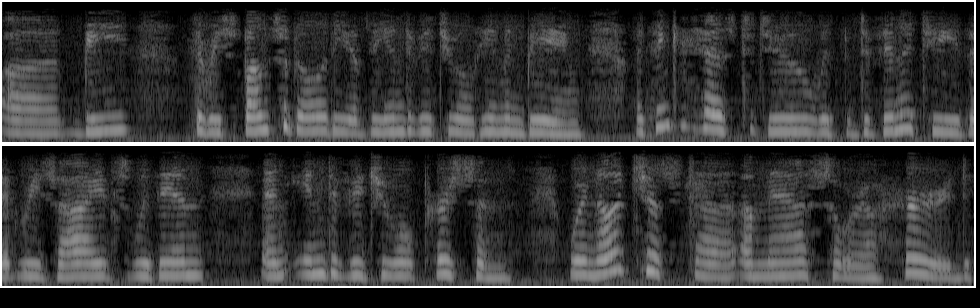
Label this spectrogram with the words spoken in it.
uh, be the responsibility of the individual human being. I think it has to do with the divinity that resides within an individual person. We're not just uh, a mass or a herd.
